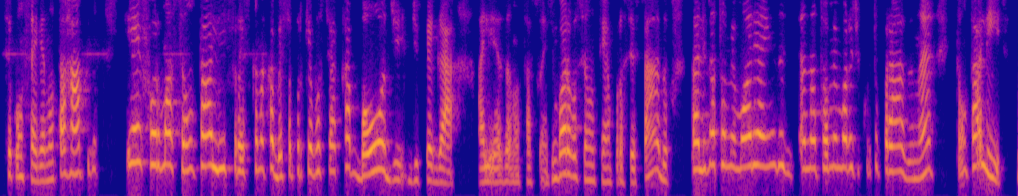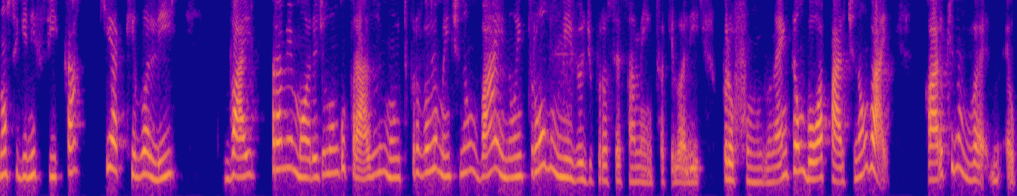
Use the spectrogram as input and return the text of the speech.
você consegue anotar rápido e a informação está ali fresca na cabeça porque você acabou de, de pegar ali as anotações. Embora você não tenha processado, está ali na tua memória ainda, na tua memória de curto prazo, né? Então, está ali. Não significa que aquilo ali vai para a memória de longo prazo e muito provavelmente não vai, não entrou num nível de processamento aquilo ali profundo, né? Então, boa parte não vai. Claro que não vai. Eu,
